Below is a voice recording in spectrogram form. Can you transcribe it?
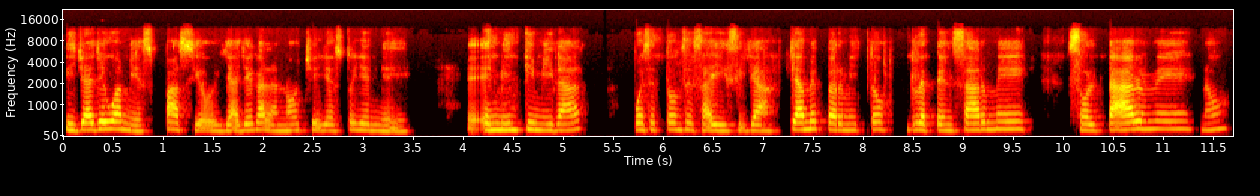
y ya llego a mi espacio, ya llega la noche, ya estoy en mi, en mi intimidad, pues entonces ahí sí ya, ya me permito repensarme, soltarme, ¿no?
